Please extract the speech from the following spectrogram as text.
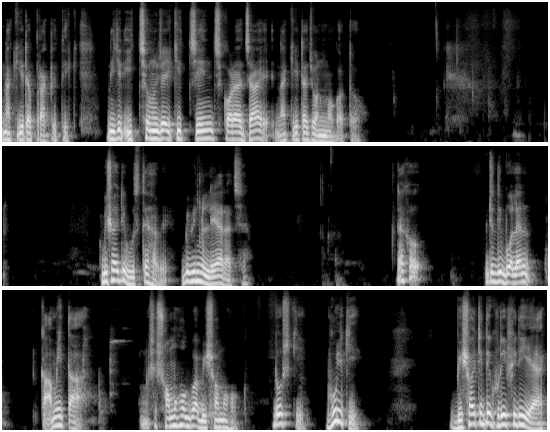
নাকি এটা প্রাকৃতিক? নিজের ইচ্ছে অনুযায়ী কি চেঞ্জ করা যায় নাকি এটা জন্মগত? বিষয়টি বুঝতে হবে। বিভিন্ন লেয়ার আছে। দেখো, যদি বলেন কামিতা সে সম হোক বা বিষম হোক, দোষ কি? ভুল কি? বিষয়টিতে ঘুরে ফিরি এক,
